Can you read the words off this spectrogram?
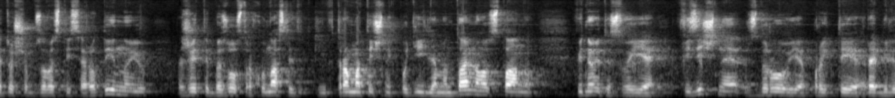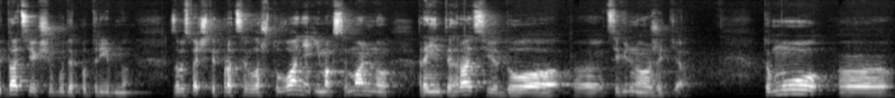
для того, щоб завестися родиною, жити без остраху наслідків травматичних подій для ментального стану, відновити своє фізичне здоров'я, пройти реабілітацію, якщо буде потрібно, забезпечити працевлаштування і максимальну реінтеграцію до е, цивільного життя. Тому е,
